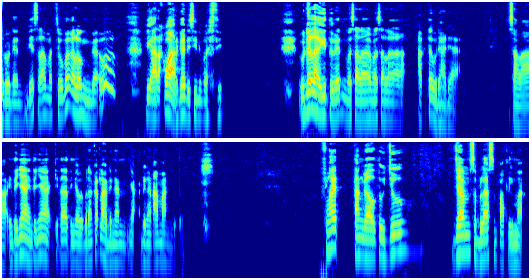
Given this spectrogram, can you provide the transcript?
nyuruh dan dia selamat. Coba kalau enggak oh diarak warga di sini pasti. Udahlah gitu kan masalah masalah akte udah ada. Masalah intinya intinya kita tinggal berangkat lah dengan dengan aman gitu. Flight tanggal 7 jam 11.45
